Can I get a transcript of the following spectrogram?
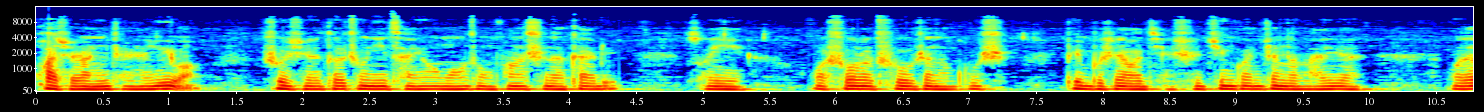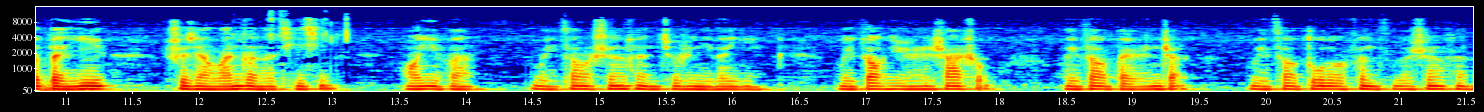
化学让你产生欲望，数学得出你采用某种方式的概率。所以，我说了出入证的故事，并不是要解释军官证的来源。我的本意。是想婉转的提醒王一凡，伪造身份就是你的瘾，伪造女人杀手，伪造百人斩，伪造堕落分子的身份。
